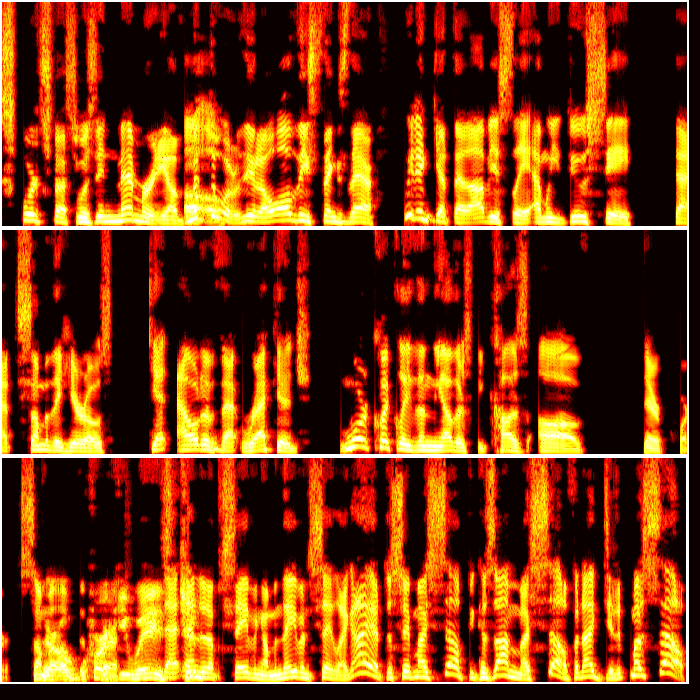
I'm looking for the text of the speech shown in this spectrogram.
sports fest was in memory of you know, all these things there. We didn't get that obviously, and we do see that some of the heroes get out of that wreckage more quickly than the others because of their quirks. Some Their of the quirky ways. that Jim. ended up saving them. And they even say, like, I have to save myself because I'm myself and I did it myself.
